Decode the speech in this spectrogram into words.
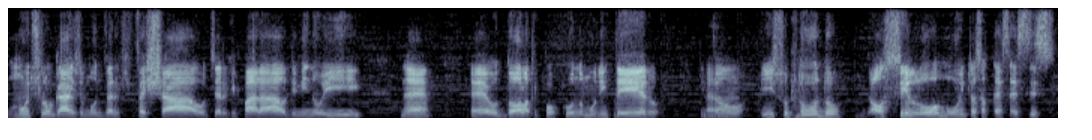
muitos lugares do mundo tiveram que fechar, ou tiveram que parar, ou diminuir, né? É, o dólar pipocou no mundo inteiro. Então, é. isso tudo oscilou muito essa, esses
